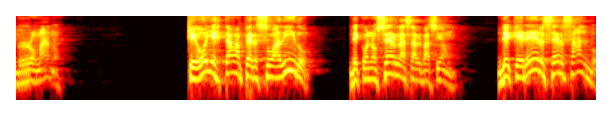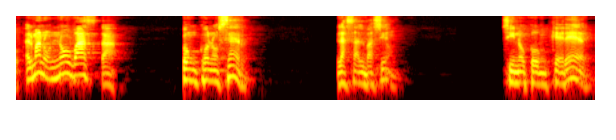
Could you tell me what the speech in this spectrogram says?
romano, que hoy estaba persuadido de conocer la salvación, de querer ser salvo. Hermano, no basta con conocer la salvación, sino con querer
